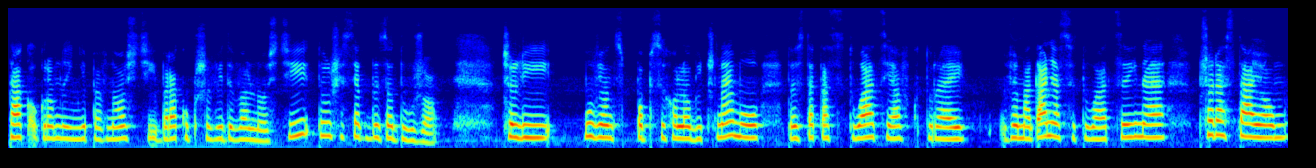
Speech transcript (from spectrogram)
tak ogromnej niepewności i braku przewidywalności, to już jest jakby za dużo. Czyli mówiąc po psychologicznemu, to jest taka sytuacja, w której wymagania sytuacyjne przerastają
